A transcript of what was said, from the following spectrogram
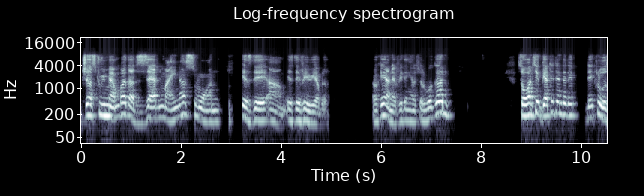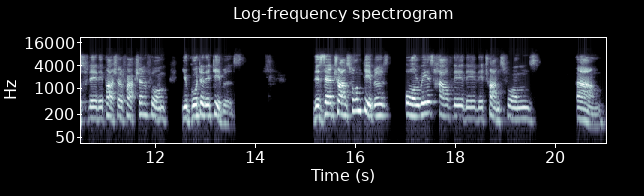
Just remember that Z minus one is the, um, is the variable. Okay, and everything else will work good. So once you get it into the, the closed, the, the partial fraction form, you go to the tables. The Z transform tables always have the, the, the transforms um,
